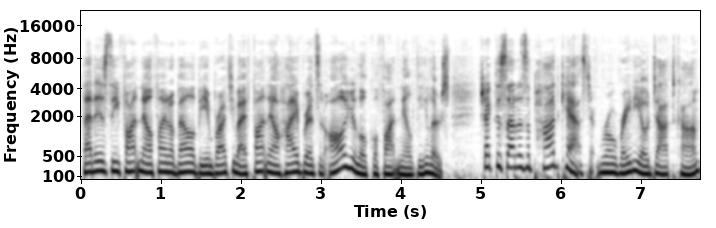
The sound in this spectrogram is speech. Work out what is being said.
That is the Fontanelle Final Bell being brought to you by Fontanelle Hybrids and all your local Fontanelle dealers. Check this out as a podcast at ruralradio.com,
